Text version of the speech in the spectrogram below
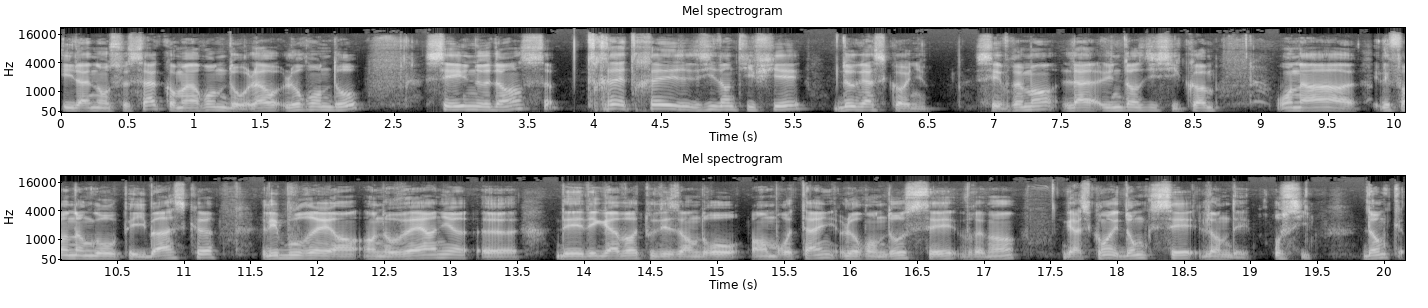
il annonce ça comme un rondo. Le rondo, c'est une danse très, très identifiée de Gascogne. C'est vraiment là une danse d'ici, comme on a euh, les fandangos au Pays Basque, les bourrées en, Auvergne, euh, des, gavottes ou des andros en Bretagne. Le rondo, c'est vraiment gascon et donc c'est landais aussi. Donc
